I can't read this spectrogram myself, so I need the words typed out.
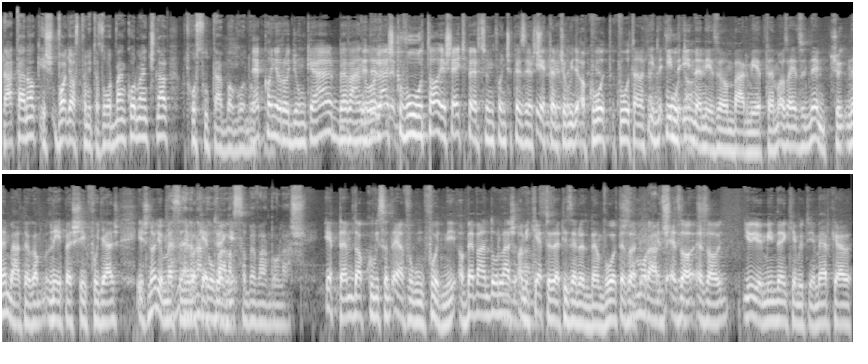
rátának, és vagy azt, amit az Orbán kormány csinál, hogy hosszú távban gondol. Ne kanyarodjunk el, bevándorlás, de, de, de, kvóta, és egy percünk van, csak ezért Értem, csak ugye a kvót, kvótának innen, kvóta. innen nézve van bármi értem. Az, hogy nem, csak, nem állt meg a népességfogyás, és nagyon messze meg a kettő. Nem válasz a bevándorlás. Értem, de akkor viszont el fogunk fogyni. A bevándorlás, ami 2015-ben volt, ez a, ez, ez, a, ez a jöjjön mindenki, amit ugye Merkel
